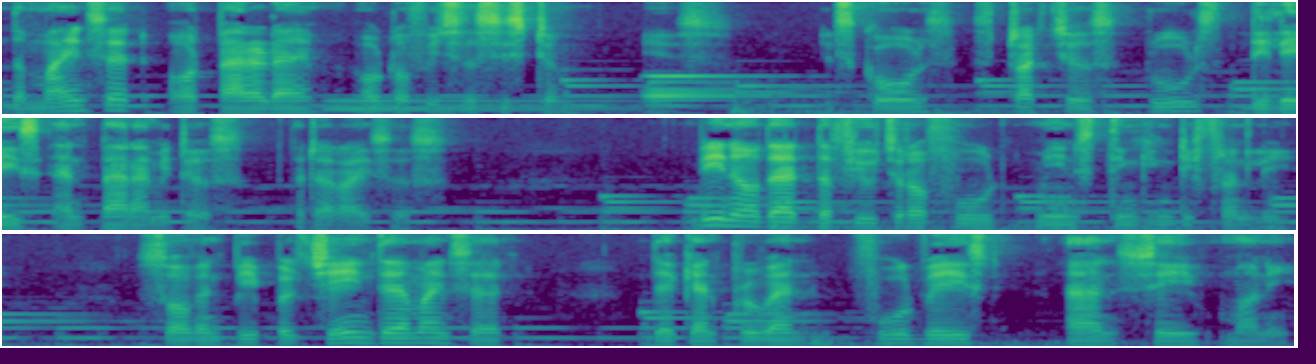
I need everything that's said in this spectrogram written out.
the mindset or paradigm out of which the system is. Its goals, structures, rules, delays, and parameters that arises. We know that the future of food means thinking differently. So when people change their mindset, they can prevent food waste and save money.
